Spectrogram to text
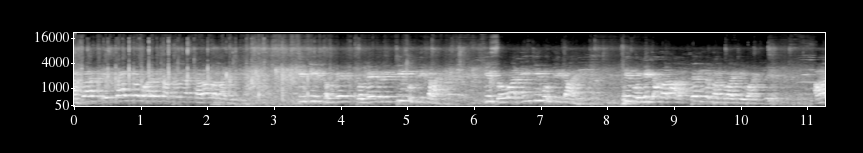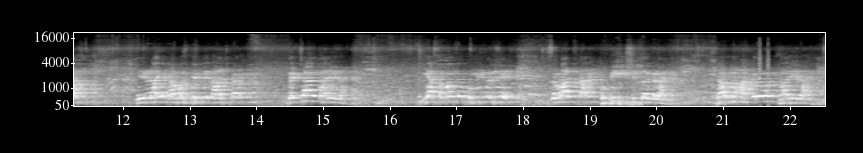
असाच एकाग्र भारत आपल्याला करावा लागेल. की जी संवेद संवेदनेची भूमिका आहे. ही संवादीची भूमिका आहे. ही भूमिका मला अत्यंत महत्वाची वाटते. आज निर्णायक अवस्थेतले राजकारण गच्चाळ झालेलं आहे. या संबंध भूमीमध्ये समाजकारण कुठेही शिल्लक नाही. धर्म आक्रमक झालेला आहे.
